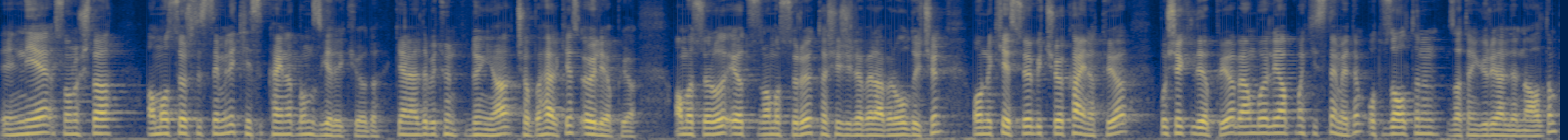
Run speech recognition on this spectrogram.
Ee, niye? Sonuçta amatör sistemini kesip kaynatmamız gerekiyordu. Genelde bütün dünya çapı herkes öyle yapıyor. Amatör E30'un amatörü taşıyıcıyla beraber olduğu için onu kesiyor, biçiyor, kaynatıyor. Bu şekilde yapıyor. Ben böyle yapmak istemedim. 36'nın zaten yürüyenlerini aldım.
